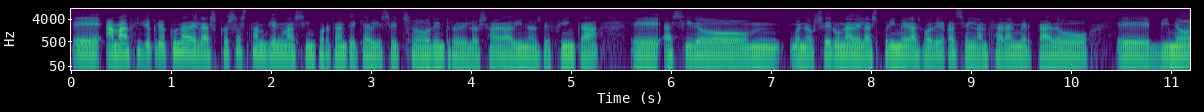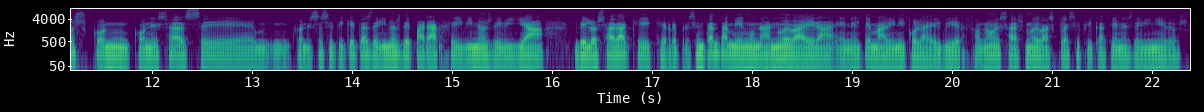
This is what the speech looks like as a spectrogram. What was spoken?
Eh, Amancio, yo creo que una de las cosas también más importantes que habéis hecho dentro de los ADA vinos de finca eh, ha sido mm, bueno ser una de las primeras bodegas en lanzar al mercado eh, vinos con, con esas con esas etiquetas de vinos de paraje y vinos de villa de los ADA que, que representan también una nueva era en el tema vinícola del Bierzo, ¿no? Esas nuevas clasificaciones de viñedos.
